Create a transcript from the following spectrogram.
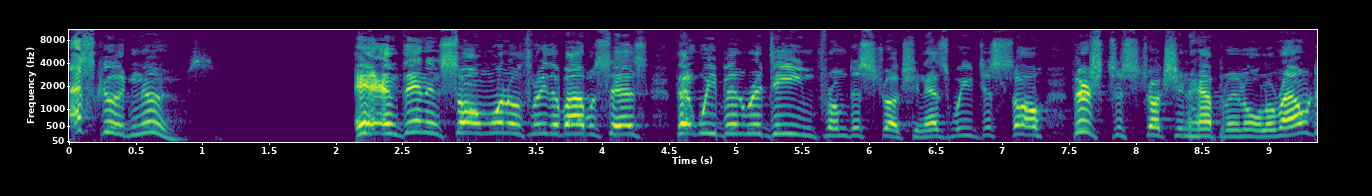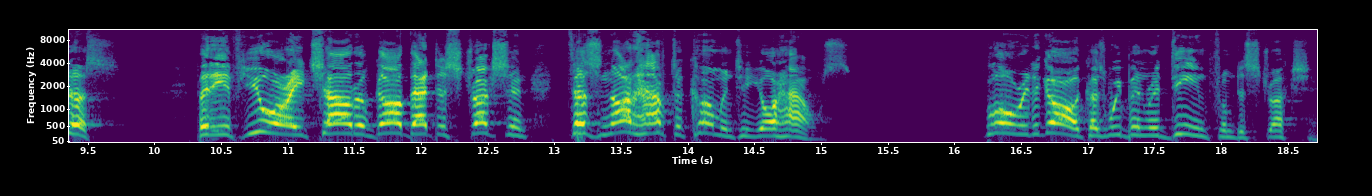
That's good news. And then in Psalm 103, the Bible says that we've been redeemed from destruction. As we just saw, there's destruction happening all around us. But if you are a child of God, that destruction does not have to come into your house. Glory to God, because we've been redeemed from destruction.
